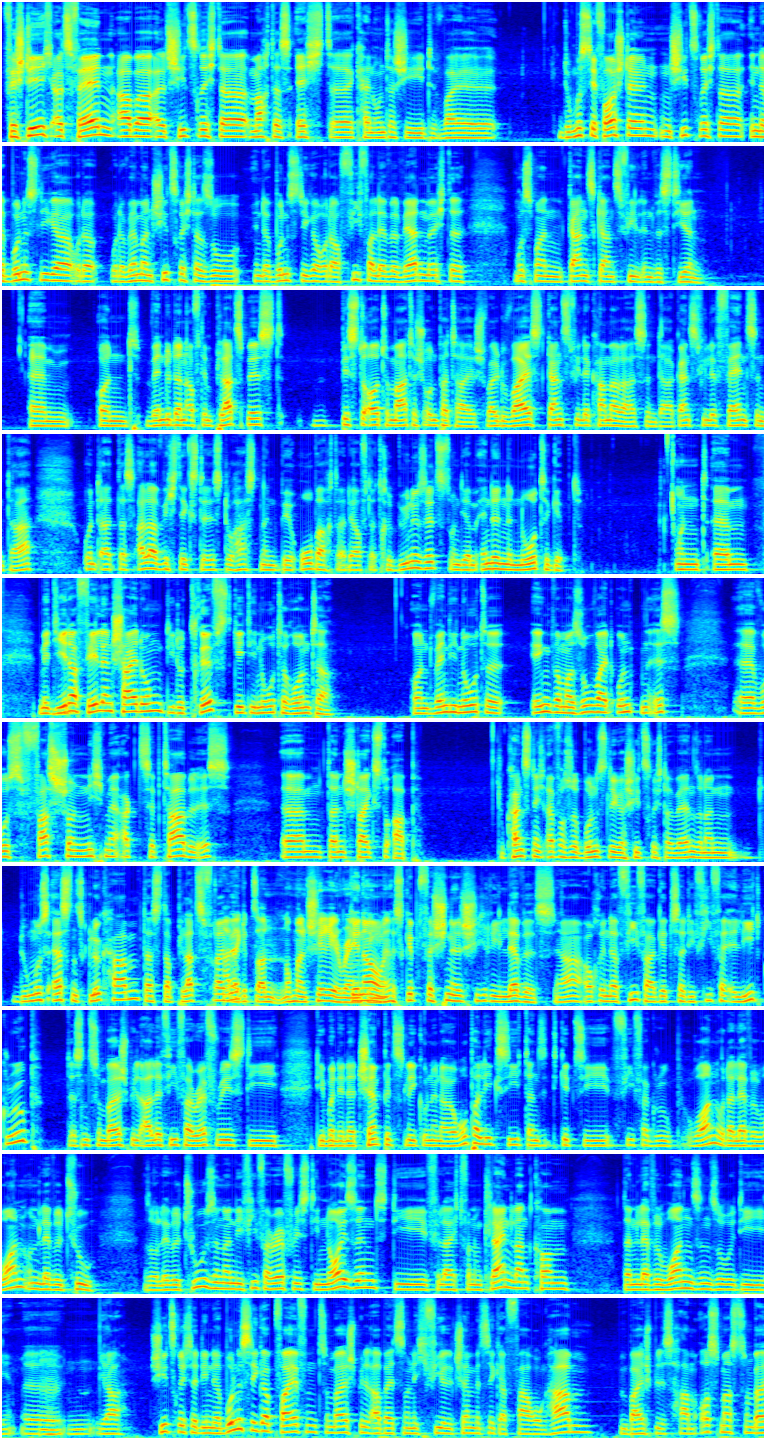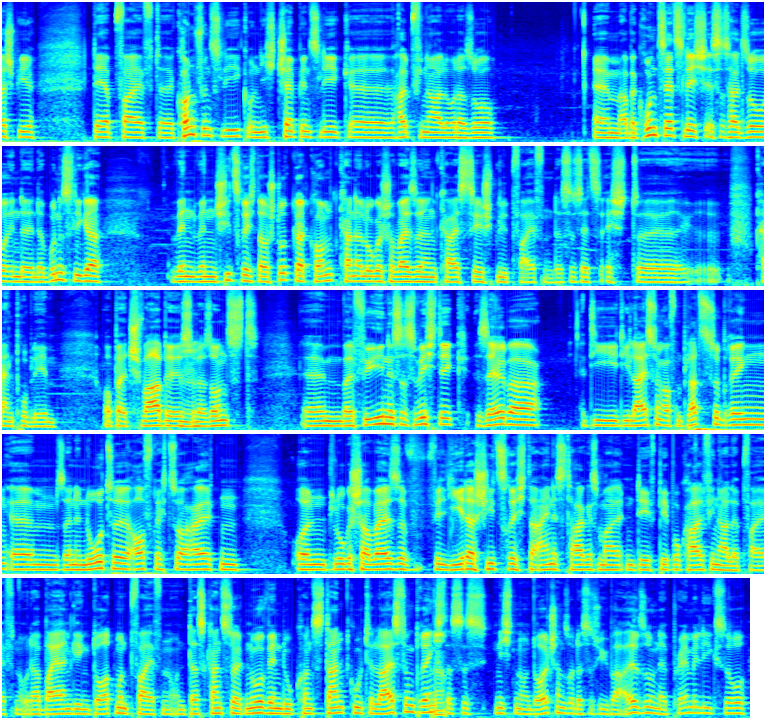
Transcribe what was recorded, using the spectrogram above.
Verstehe ich als Fan, aber als Schiedsrichter macht das echt äh, keinen Unterschied, weil du musst dir vorstellen, ein Schiedsrichter in der Bundesliga oder, oder wenn man Schiedsrichter so in der Bundesliga oder auf FIFA-Level werden möchte, muss man ganz, ganz viel investieren. Ähm, und wenn du dann auf dem Platz bist, bist du automatisch unparteiisch, weil du weißt, ganz viele Kameras sind da, ganz viele Fans sind da. Und äh, das Allerwichtigste ist, du hast einen Beobachter, der auf der Tribüne sitzt und dir am Ende eine Note gibt. Und ähm, mit jeder Fehlentscheidung, die du triffst, geht die Note runter. Und wenn die Note irgendwann mal so weit unten ist, äh, wo es fast schon nicht mehr akzeptabel ist, ähm, dann steigst du ab. Du kannst nicht einfach so Bundesliga-Schiedsrichter werden, sondern du musst erstens Glück haben, dass da Platz frei ah, wird. Da gibt es auch nochmal ein Schiri-Ranking. Genau, ne? es gibt verschiedene Schiri-Levels. Ja? Auch in der FIFA gibt es ja die FIFA Elite Group. Das sind zum Beispiel alle FIFA-Referees, die, die man in der Champions League und in der Europa League sieht. Dann gibt es die FIFA Group 1 oder Level 1 und Level 2. Also Level 2 sind dann die FIFA-Referees, die neu sind, die vielleicht von einem kleinen Land kommen. Dann Level 1 sind so die äh, mhm. ja, Schiedsrichter, die in der Bundesliga pfeifen zum Beispiel, aber jetzt noch nicht viel Champions League-Erfahrung haben. Ein Beispiel ist Harm Osmas zum Beispiel. Der pfeift äh, Conference League und nicht Champions League äh, Halbfinale oder so. Ähm, aber grundsätzlich ist es halt so, in der, in der Bundesliga, wenn, wenn ein Schiedsrichter aus Stuttgart kommt, kann er logischerweise ein KSC-Spiel pfeifen. Das ist jetzt echt äh, kein Problem. Ob er jetzt Schwabe ist mhm. oder sonst. Ähm, weil für ihn ist es wichtig, selber die, die Leistung auf den Platz zu bringen, ähm, seine Note aufrechtzuerhalten. Und logischerweise will jeder Schiedsrichter eines Tages mal ein DFB-Pokalfinale pfeifen oder Bayern gegen Dortmund pfeifen. Und das kannst du halt nur, wenn du konstant gute Leistung bringst. Ja. Das ist nicht nur in Deutschland so, das ist überall so, in der Premier League so.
